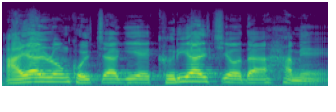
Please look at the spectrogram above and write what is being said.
아얄론 골짜기에 그리할지어다 하매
